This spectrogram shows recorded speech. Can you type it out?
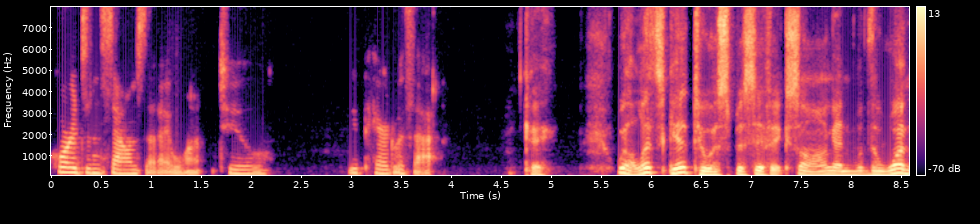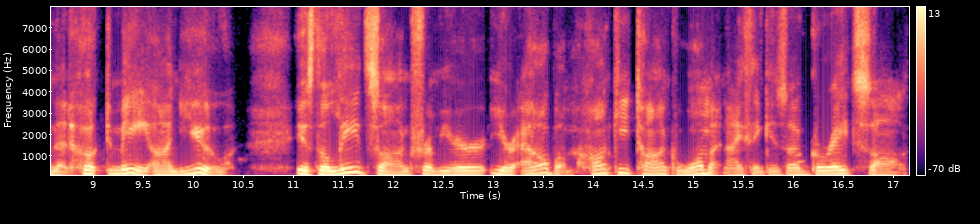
chords and sounds that I want to be paired with that. Okay. Well, let's get to a specific song. And the one that hooked me on you is the lead song from your your album, Honky Tonk Woman, I think is a great song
